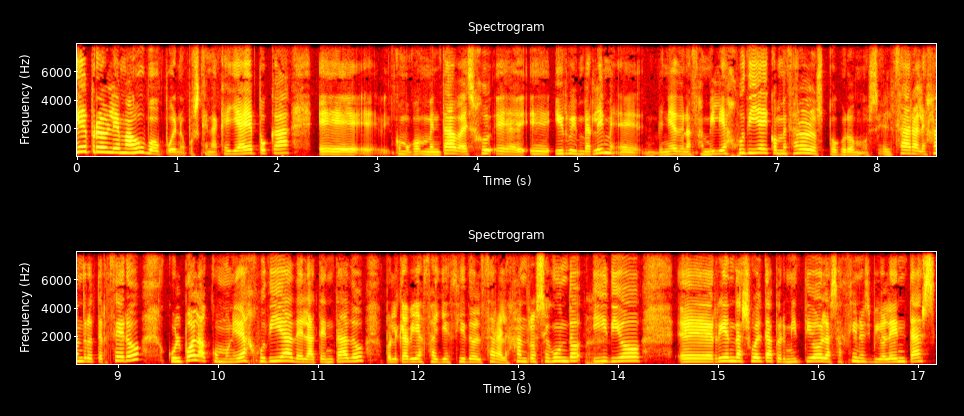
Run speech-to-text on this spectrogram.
Qué tío. ¿Qué problema hubo? Bueno, pues que en aquella época, eh, como comentaba, es eh, Irving Berlin eh, venía de una familia judía y comenzaron los pogromos. El zar Alejandro III culpó a la comunidad judía del atentado por el que había fallecido el zar Alejandro II y dio rienda suelta, permitió las acciones violentas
